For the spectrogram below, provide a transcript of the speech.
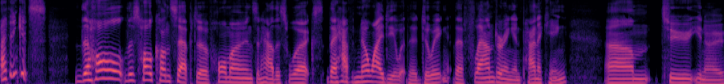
I think it's the whole this whole concept of hormones and how this works. They have no idea what they're doing. They're floundering and panicking um, to you know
